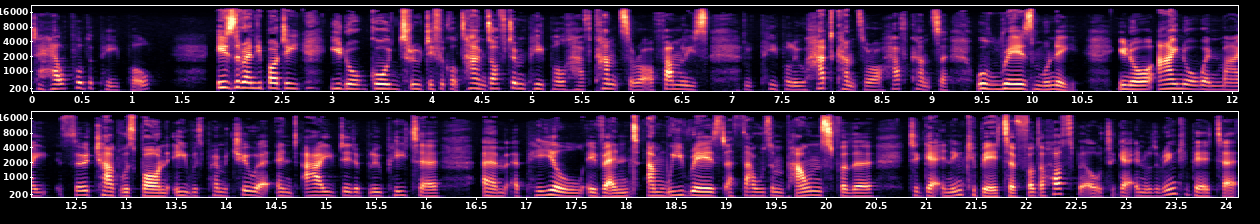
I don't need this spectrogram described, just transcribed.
to help other people, is there anybody, you know, going through difficult times? Often people have cancer or families with people who had cancer or have cancer will raise money. You know, I know when my third child was born, he was premature, and I did a Blue Peter um, appeal event, and we raised a thousand pounds for the to get an incubator for the hospital to get another incubator.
